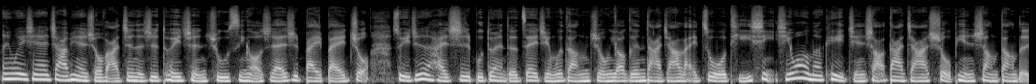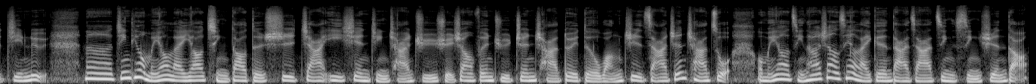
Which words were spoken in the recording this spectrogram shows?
那因为现在诈骗的手法真的是推陈出新哦，实在是百百种，所以真的还是不断的在节目当中要跟大家来做提醒，希望呢可以减少大家受骗上当的几率。那今天我们要来邀请到的是嘉义县警察局水上分局侦查队的王志嘉侦查佐，我们要请他上线来跟大家。家进行宣导。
